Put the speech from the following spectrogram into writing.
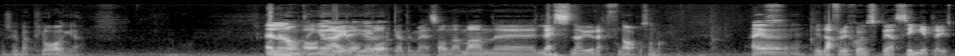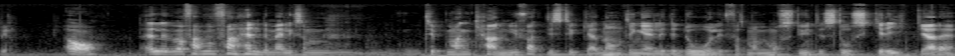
De ska bara klaga. Eller någonting. Ja, nej, jag, jag orkar inte med sådana. Man eh, ledsnar ju rätt fort Ja. på sådana. Nej, jag- Det är därför det är skönt att spela single play-spel. Ja. Eller vad fan, vad fan hände med liksom... Typ man kan ju faktiskt tycka att någonting är lite dåligt fast man måste ju inte stå och skrika det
